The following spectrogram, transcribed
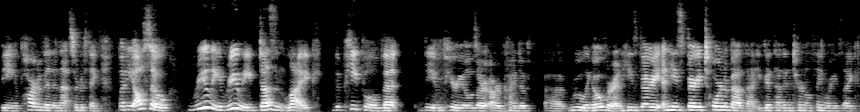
being a part of it and that sort of thing. But he also really really doesn't like the people that the imperials are, are kind of uh, ruling over and he's very and he's very torn about that. You get that internal thing where he's like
